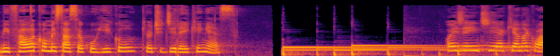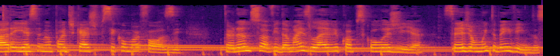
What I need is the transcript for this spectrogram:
Me fala como está seu currículo, que eu te direi quem és. Oi, gente, aqui é Ana Clara e esse é meu podcast Psicomorfose, tornando sua vida mais leve com a psicologia. Sejam muito bem-vindos.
